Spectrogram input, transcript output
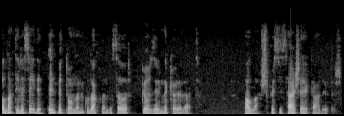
Allah dileseydi elbette onların kulaklarını sağır, gözlerini kör ederdi. Allah şüphesiz her şeye kadirdir.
